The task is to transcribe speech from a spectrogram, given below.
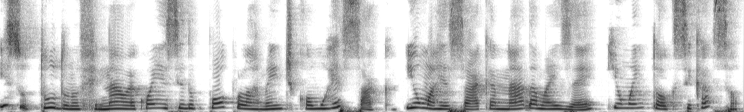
Isso tudo no final é conhecido popularmente como ressaca, e uma ressaca nada mais é que uma intoxicação.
